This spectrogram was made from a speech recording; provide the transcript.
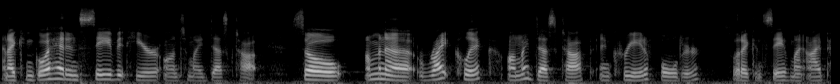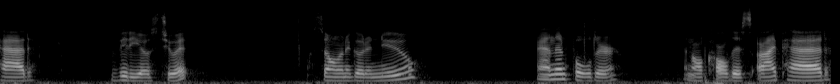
and I can go ahead and save it here onto my desktop. So I'm going to right click on my desktop and create a folder so that I can save my iPad videos to it. So I'm going to go to new and then folder and I'll call this iPad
